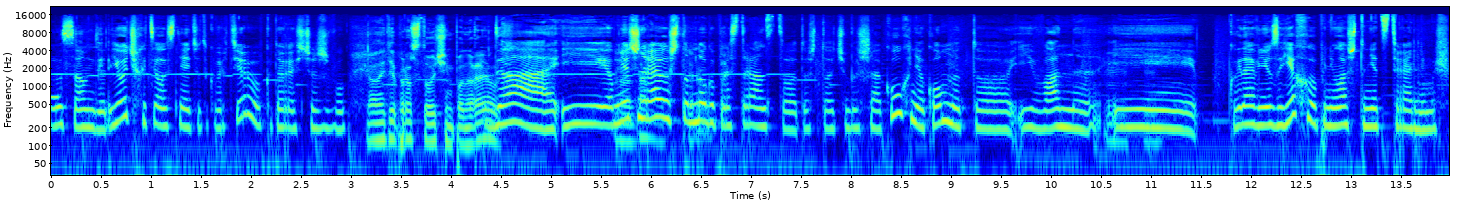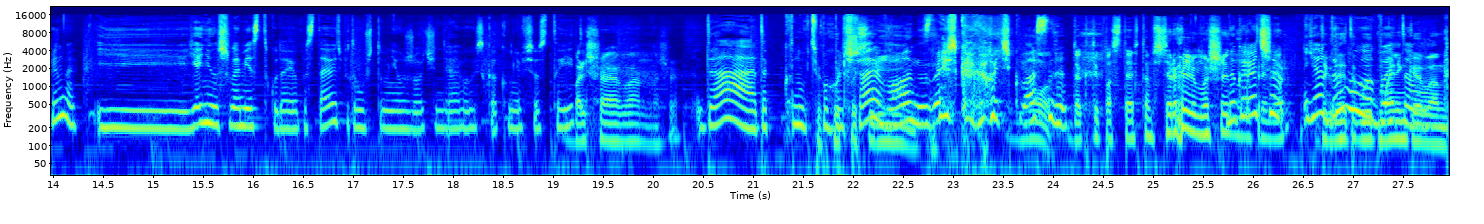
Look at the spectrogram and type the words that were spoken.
на самом деле. Я очень хотела снять эту квартиру, в которой я сейчас живу. Она тебе просто очень понравилась? Да, и мне Ну, очень нравилось, что много пространства, то, что очень большая кухня, комната и ванная. И когда я в нее заехала, я поняла, что нет стиральной машины, и я не нашла места, куда ее поставить, потому что мне уже очень нравилось, как у меня все стоит. Большая ванна же. Да, так, ну, типа, хоть большая посередине. ванна, знаешь, как очень классно. Ну, так ты поставь там стиральную машину, Ну, короче, например. я Тогда это думала будет об маленькая этом. ванна.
